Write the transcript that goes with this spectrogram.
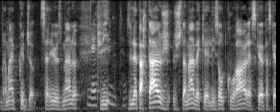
vraiment, good job, sérieusement. Là. Merci Puis beaucoup. le partage, justement, avec euh, les autres coureurs, est-ce que. Parce que.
